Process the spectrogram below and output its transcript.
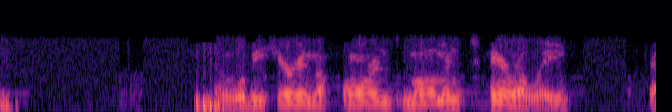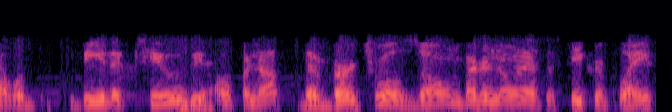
And we'll be hearing the horns momentarily. That will be the cue. We open up the virtual zone, better known as the secret place.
